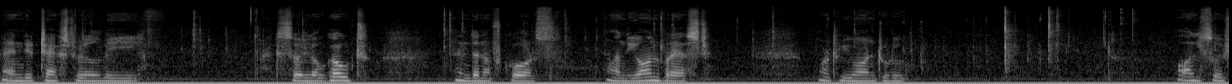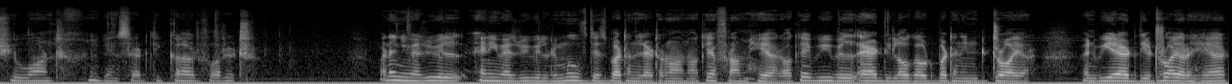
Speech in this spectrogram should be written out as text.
and the text will be so logout and then of course on the on pressed what we want to do. Also if you want you can set the color for it. But anyways we will anyways we will remove this button later on okay from here okay? We will add the logout button in the drawer. When we add the drawer here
